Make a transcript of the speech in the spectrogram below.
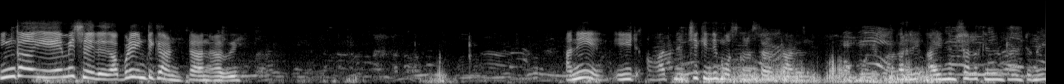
ఇంకా ఏమీ చేయలేదు. అప్పుడే ఇంటికి అంటాను అవి. అని ఈ ఆట నుంచి కిందికి మోసుకొని వస్తాడు కాడు మరి ఐదు నిమిషాల్లో కింద ఉంటాడంటే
